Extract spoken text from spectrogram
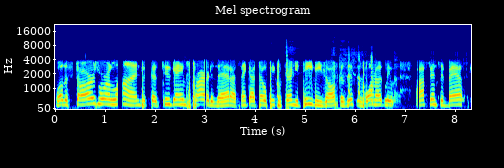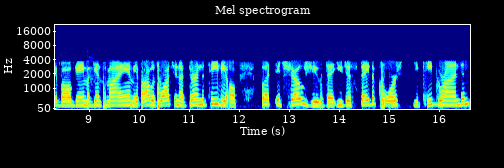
Well, the stars were aligned because two games prior to that, I think I told people turn your TVs off because this is one ugly offensive basketball game against Miami. If I was watching, I'd turn the TV off. But it shows you that you just stay the course you keep grinding.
